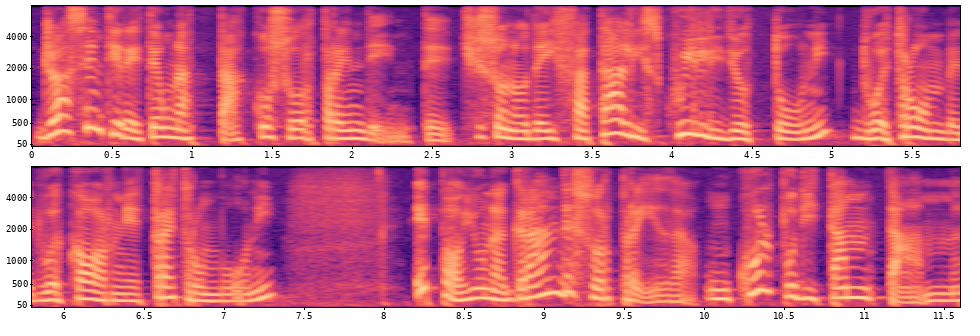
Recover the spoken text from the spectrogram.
Già sentirete un attacco sorprendente. Ci sono dei fatali squilli di ottoni, due trombe, due corni e tre tromboni, E poi una grande sorpresa, un colpo di tam tam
